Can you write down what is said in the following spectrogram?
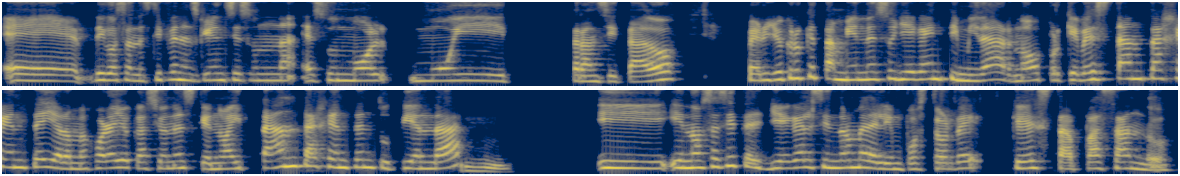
eh, digo, San Stephen's Green sí es, una, es un mall muy transitado, pero yo creo que también eso llega a intimidar, ¿no? Porque ves tanta gente y a lo mejor hay ocasiones que no hay tanta gente en tu tienda y, y, no sé si te llega el síndrome del impostor de qué está pasando.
